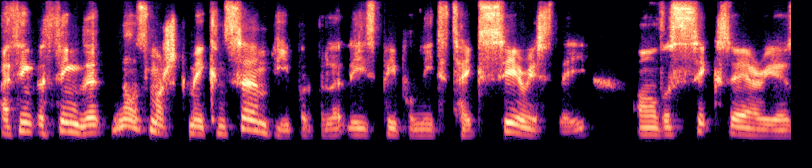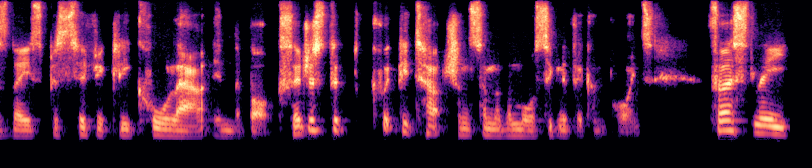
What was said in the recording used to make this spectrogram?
I think the thing that not as much may concern people, but at least people need to take seriously, are the six areas they specifically call out in the box. So, just to quickly touch on some of the more significant points. Firstly,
